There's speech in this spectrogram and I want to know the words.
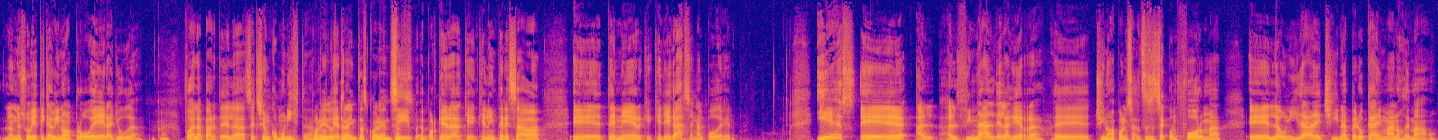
Unión Soviética vino a proveer ayuda. Fue a la parte de la sección comunista. Por ahí los 30, 40. Sí, porque era que, le interesaba tener que, que llegasen al poder. Y es eh, al, final de la guerra eh, chino-japonesa, se, conforma eh, la unidad de China, pero cae en manos de Mao,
